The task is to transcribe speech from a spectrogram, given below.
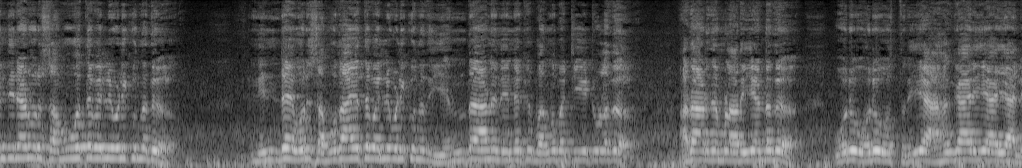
എന്തിനാണ് ഒരു സമൂഹത്തെ വെല്ലുവിളിക്കുന്നത്? നിന്റെ ഒരു സമുദായത്തെ വെല്ലുവിളിക്കുന്നത് എന്താണ് നിനക്ക് വന്നു പറ്റിയിട്ടുള്ളത്? അതാണ് നമ്മൾ അറിയേണ്ടത്. ഒരു ഒരു സ്ത്രീ അഹങ്കാരിയായാൽ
